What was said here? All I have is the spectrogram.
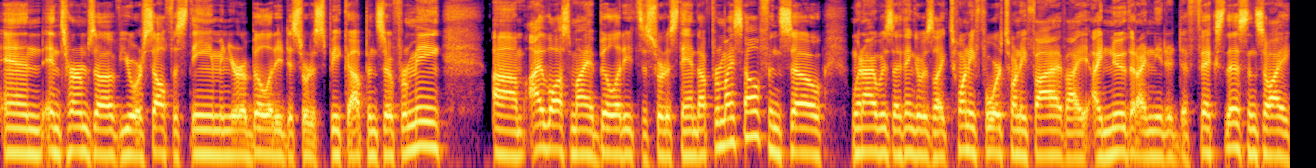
And in terms of your self esteem and your ability to sort of speak up. And so for me, um, I lost my ability to sort of stand up for myself. And so when I was, I think it was like 24, 25, I, I knew that I needed to fix this. And so I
